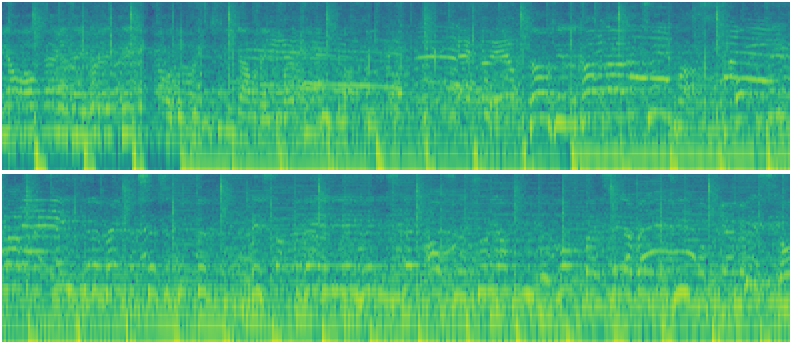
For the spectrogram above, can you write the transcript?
Voor jou kijk eens even. Denk, ik ga wat op vergissen die naam even, maar het ik goed vanaf hier. Dames en heren, gaan we naar de tweede plaats. Op de tweede plaats met 59, 26 is dat degene die eveneens net als eh, Julianti loopt bij CAB Energie. Disco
